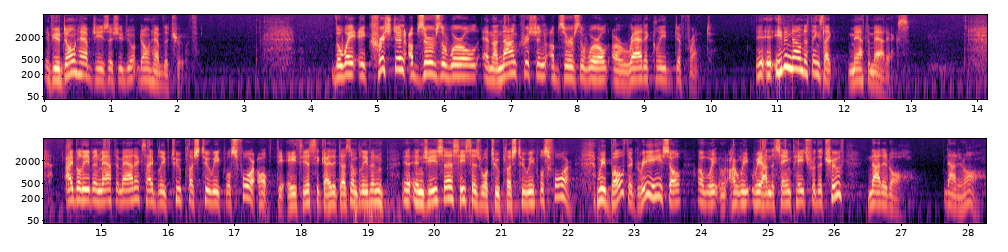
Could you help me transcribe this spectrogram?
If you don't have Jesus, you don't, don't have the truth. The way a Christian observes the world and a non Christian observes the world are radically different even down to things like mathematics. I believe in mathematics. I believe 2 plus 2 equals 4. Oh, the atheist, the guy that doesn't believe in, in, Jesus, he says, well, 2 plus 2 equals 4. We both agree, so are, we, are we, we on the same page for the truth? Not at all. Not at all.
